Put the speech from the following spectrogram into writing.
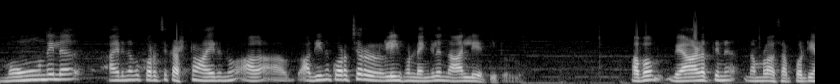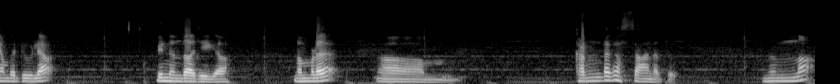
മൂന്നിൽ ആയിരുന്നപ്പോൾ കുറച്ച് കഷ്ടമായിരുന്നു. അതിൽ നിന്ന് കുറച്ച് റിലീഫ് ഉണ്ടെങ്കിലും നാലിലേ എത്തിയിട്ടുള്ളൂ. അപ്പം വ്യാഴത്തിന് നമ്മളെ സപ്പോർട്ട് ചെയ്യാൻ പറ്റില്ല പിന്നെന്താ ചെയ്യുക? നമ്മുടെ കണ്ടകസ്ഥാനത്ത് നിന്ന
